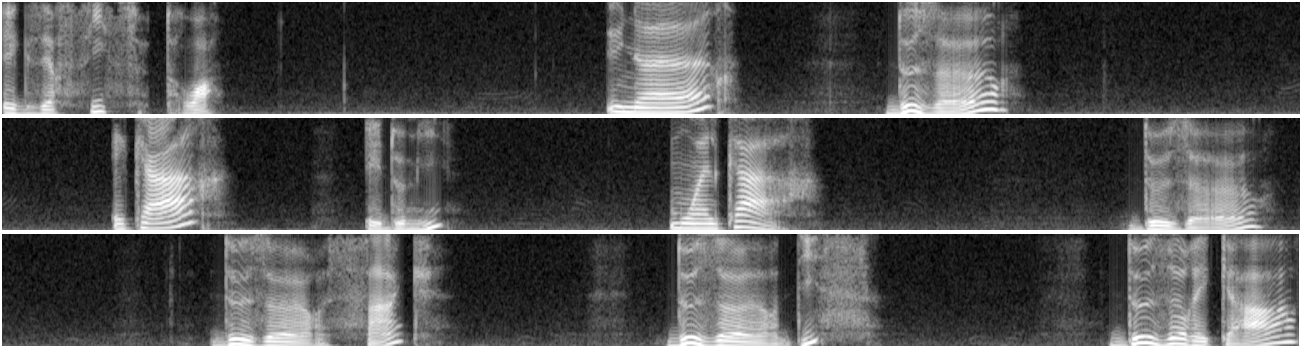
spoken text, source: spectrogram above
Exercice 3. Une heure, 2 heures. Et quart, et demie, moins le quart. 2 heures, 2 heures 5, 2 heures 10, 2 heures et quart,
